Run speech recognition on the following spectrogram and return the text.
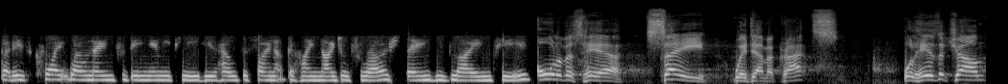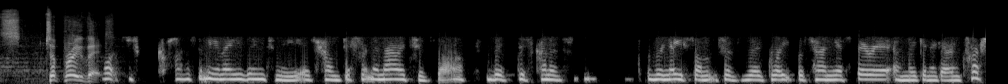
but is quite well known for being the MEP who held the sign up behind Nigel Farage saying he's lying to you. All of us here say we're Democrats. Well, here's a chance to prove it. What's just constantly amazing to me is how different the narratives are. There's this kind of renaissance of the Great Britannia spirit and we're going to go and crush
